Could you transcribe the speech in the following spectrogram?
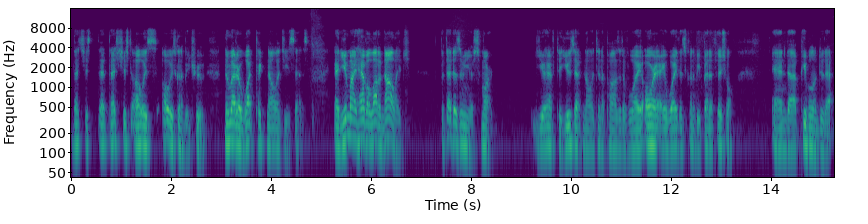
That's just that. That's just always always going to be true, no matter what technology says. And you might have a lot of knowledge, but that doesn't mean you're smart. You have to use that knowledge in a positive way or a way that's going to be beneficial. And uh, people don't do that.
